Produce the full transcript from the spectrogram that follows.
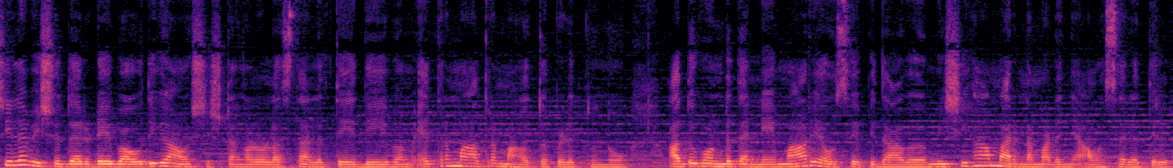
ചില വിശുദ്ധരുടെ ഭൗതിക അവശിഷ്ടങ്ങളുള്ള സ്ഥലത്തെ ദൈവം എത്രമാത്രം മഹത്വപ്പെടുത്തുന്നു? അതുകൊണ്ട് തന്നെ മാറി ഔസേപിതാവ് മിഷിഹ മരണമടഞ്ഞ അവസരത്തിൽ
